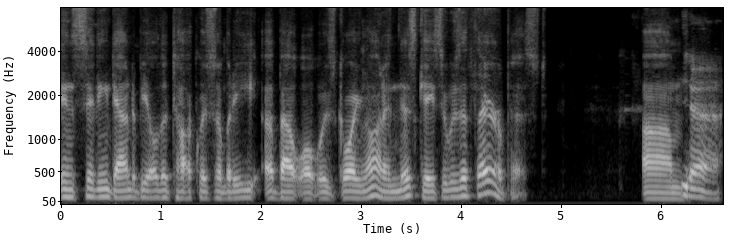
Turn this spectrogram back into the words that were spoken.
in sitting down to be able to talk with somebody about what was going on. In this case, it was a therapist. Um, yeah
